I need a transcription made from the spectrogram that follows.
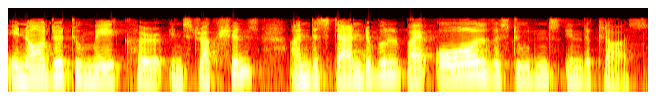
in order to make her instructions understandable by all the students in the class.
